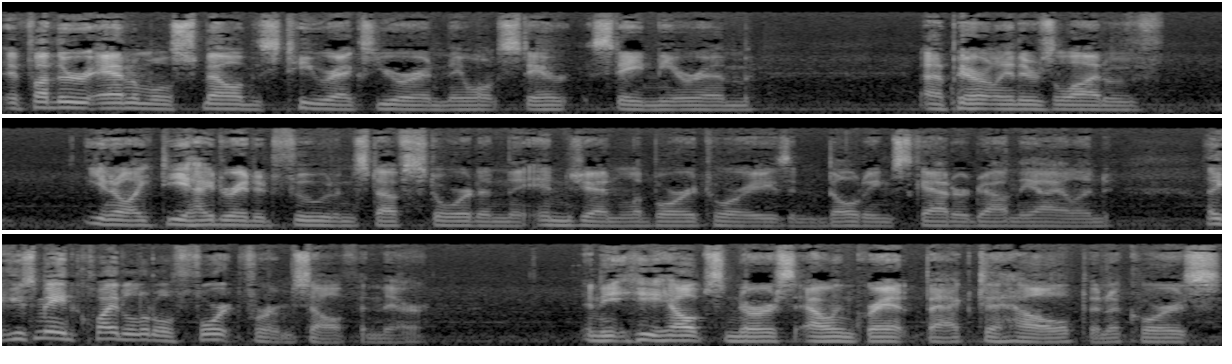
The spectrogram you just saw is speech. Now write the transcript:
If other animals smell this T Rex urine, they won't stay stay near him. Apparently, there's a lot of you know like dehydrated food and stuff stored in the InGen laboratories and buildings scattered down the island. Like he's made quite a little fort for himself in there, and he, he helps nurse Alan Grant back to health. And of course,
